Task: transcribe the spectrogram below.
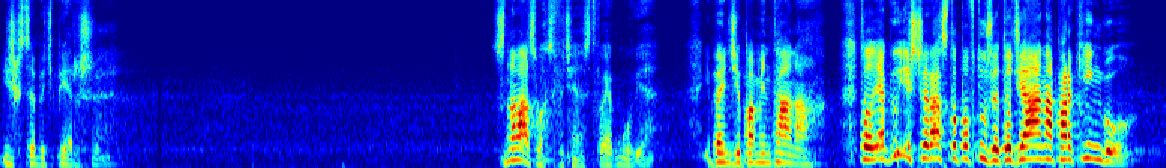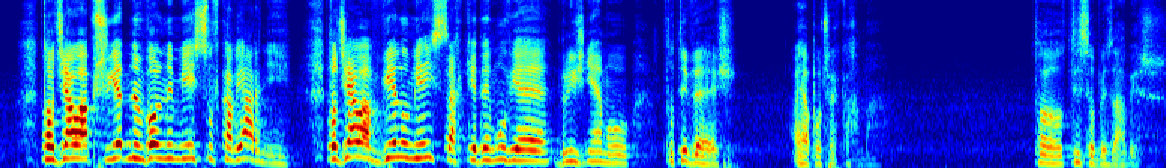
niż chcę być pierwszy. znalazła zwycięstwo, jak mówię. I będzie pamiętana. To jak jeszcze raz to powtórzę, to działa na parkingu. To działa przy jednym wolnym miejscu w kawiarni. To działa w wielu miejscach, kiedy mówię bliźniemu, to ty weź, a ja poczekam. To ty sobie zabierz.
